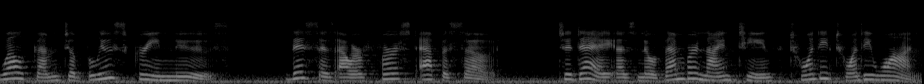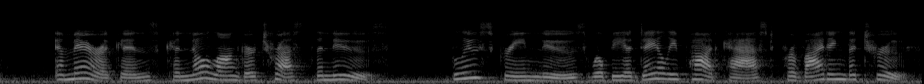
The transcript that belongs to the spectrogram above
Welcome to Blue Screen News. This is our first episode. Today is November 19th, 2021. Americans can no longer trust the news. Blue Screen News will be a daily podcast providing the truth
